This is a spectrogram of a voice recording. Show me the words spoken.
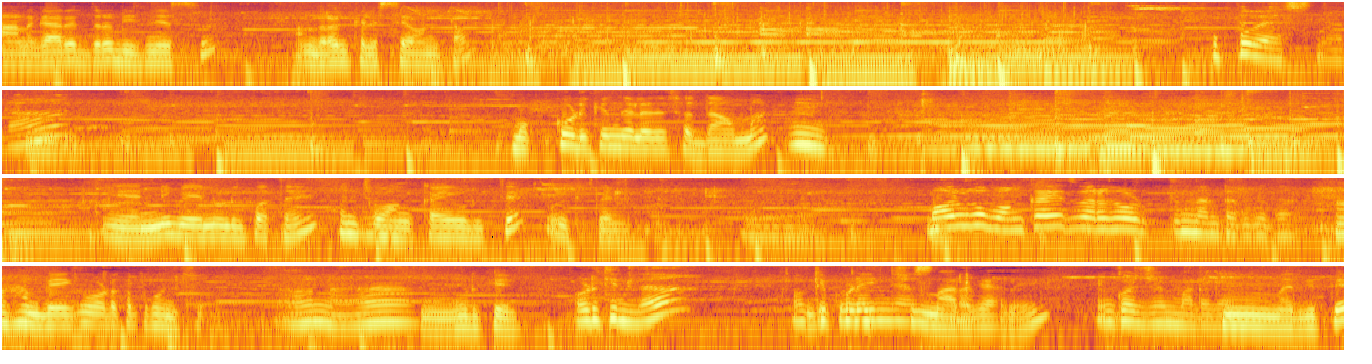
నాన్నగారు ఇద్దరు బిజినెస్ అందరం కలిసే ఉంటాం. ఉప్పు వేస్తున్నారా? ముక్క ఉడికిందో లేదో చూద్దామమ్మా. ఇవన్నీ వేలు ఉడికిపోతాయి. కొంచెం వంకాయ ఉడికితే ఉడికిపోయింది. మామూలుగా వంకాయ త్వరగా ఉడుకుతుంది అంటారు కదా బేగం ఉడకదు కొంచెం. అవునా? ఉడికింది. ఉడికిందా? ఓకే ఇప్పుడు ఏం కొంచెం చేస్తున్నారు మరగాలి. ఇంకొంచెం మరగా ఉమ్, మరిగితే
